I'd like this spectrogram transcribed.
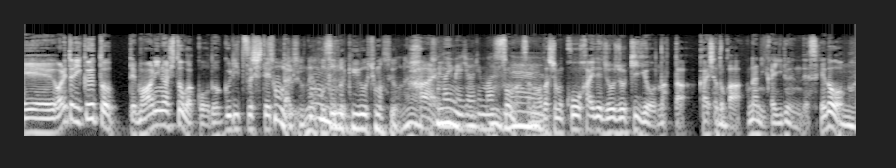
えー、割とリクルートって周りの人がこう独立してったり。そうですよね。ほとんど起業しますよね。はい。そんなイメージありますね。そうなんですよ。私も後輩で上場企業になった会社とか何かいるんですけど、うん、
